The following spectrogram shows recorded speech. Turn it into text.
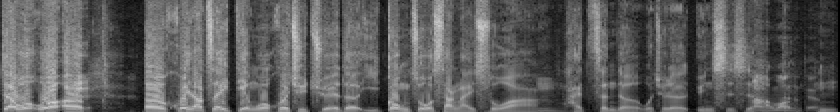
对啊，我我呃呃，回到这一点，我会去觉得以工作上来说啊，嗯还真的，我觉得运势是好的。的嗯，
